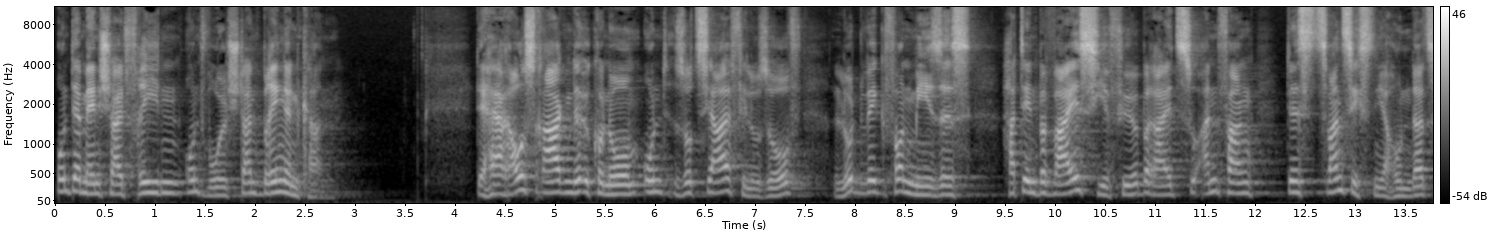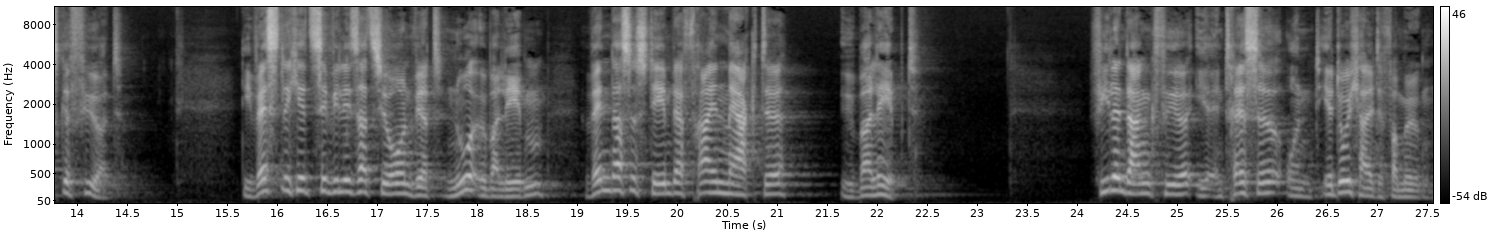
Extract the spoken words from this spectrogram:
und der Menschheit Frieden und Wohlstand bringen kann. Der herausragende Ökonom und Sozialphilosoph Ludwig von Mises hat den Beweis hierfür bereits zu Anfang des 20. Jahrhunderts geführt. Die westliche Zivilisation wird nur überleben, wenn das System der freien Märkte überlebt. Vielen Dank für Ihr Interesse und Ihr Durchhaltevermögen.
